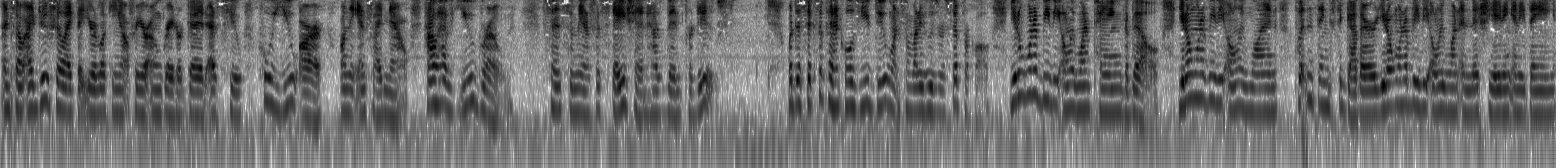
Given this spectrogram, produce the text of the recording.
And so I do feel like that you're looking out for your own greater good as to who you are on the inside now. How have you grown since the manifestation has been produced? With the Six of Pentacles, you do want somebody who's reciprocal. You don't want to be the only one paying the bill. You don't want to be the only one putting things together. You don't want to be the only one initiating anything.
